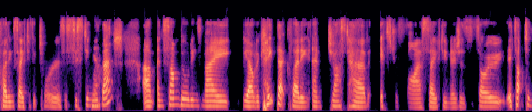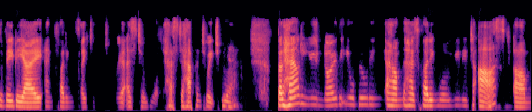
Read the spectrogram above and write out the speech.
Cladding Safety Victoria is assisting yeah. with that. Um, and some buildings may be able to keep that cladding and just have extra fire safety measures. So it's up to the VBA and Cladding Safety Victoria as to what has to happen to each building. Yeah. But how do you know that your building um, has cladding? Well, you need to ask um,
